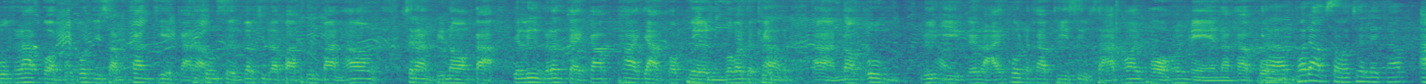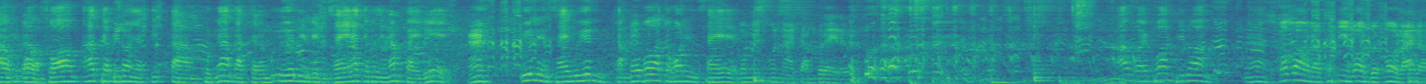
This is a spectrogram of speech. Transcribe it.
บุคลากรเป็นคนที่สำคัญที่การครับส่งเสริมกับศิลปะพื้นบ้านเฮา ฉะนั้นพี่น้องกะอย่าลืมกำลังใจกับท่ายาดของเพลินเพราะว่าจะเป็นอ่าน้องอุ้ม หรืออีกหลายๆคนนะครับที่สืบสารห้อยพอห้อยแม่นะครับผคม รับพ่อดาบสอเชิญเลยครับอ้าวดาวซ้อมถ้าจะพี่น้องอยากติดตามผลงานการแสดงมืออื่นนี่เล่นไซถ้าจะเป็นอย่างนั้นไปเด้ฮะอื่นเล่นไซมืออื่นจำได้บ่เจ้าของเล่นไซว่าเป็นคนหนาจำบ่ได้เลยอ้าวไว้พรพี่น้องนะ ก็เว่าเราคนนี้เว่าโดยเว่าร้ายเรา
